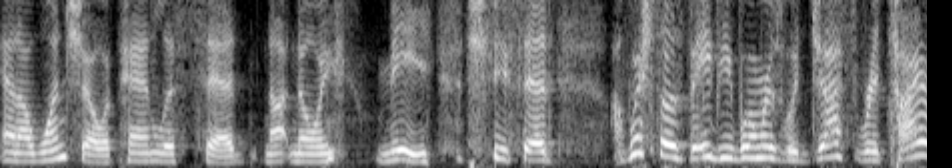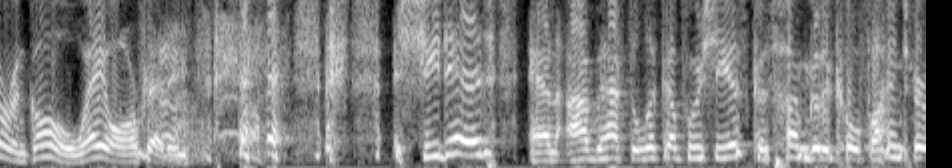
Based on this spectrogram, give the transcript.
And on one show, a panelist said, not knowing me, she said, I wish those baby boomers would just retire and go away already. she did, and I have to look up who she is because I'm going to go find her.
